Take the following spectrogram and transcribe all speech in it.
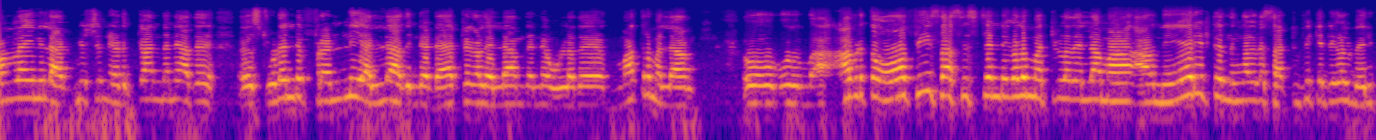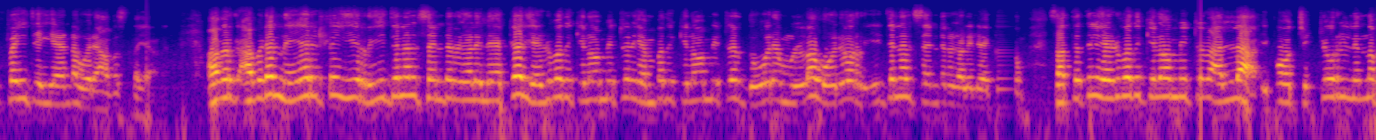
ഓൺലൈനിൽ അഡ്മിഷൻ എടുക്കാൻ തന്നെ അത് സ്റ്റുഡന്റ് ഫ്രണ്ട്ലി അല്ല അതിന്റെ ഡാറ്റകൾ എല്ലാം തന്നെ ഉള്ളത്. മാത്രമല്ല അവിടുത്തെ ഓഫീസ് അസിസ്റ്റന്റുകളും മറ്റുള്ളതെല്ലാം നേരിട്ട് നിങ്ങളുടെ സർട്ടിഫിക്കറ്റുകൾ വെരിഫൈ ചെയ്യേണ്ട ഒരു അവസ്ഥയാണ് അവർ അവിടെ നേരിട്ട് ഈ റീജിയണൽ സെന്ററുകളിലേക്ക് എഴുപത് കിലോമീറ്റർ എൺപത് കിലോമീറ്റർ ദൂരമുള്ള ഓരോ റീജിയണൽ സെന്ററുകളിലേക്കും. സത്യത്തിൽ എഴുപത് കിലോമീറ്റർ അല്ല ഇപ്പോ ചിറ്റൂരിൽ നിന്ന്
